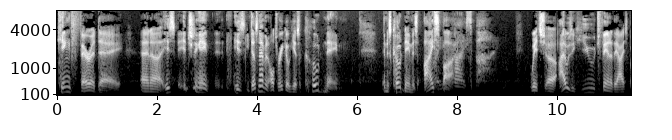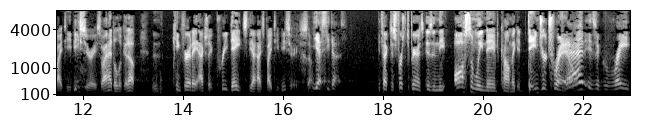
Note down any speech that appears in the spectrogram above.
King Faraday, and uh, his interesting name. His he doesn't have an alter ego. He has a code name, and his code name is I Spy I spy. which uh, I was a huge fan of the I Spy TV series, so I had to look it up. King Faraday actually predates the I Spy TV series. So, Yes, he does. in fact, his first appearance is in the awesomely named comic Danger Trail. That is a great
